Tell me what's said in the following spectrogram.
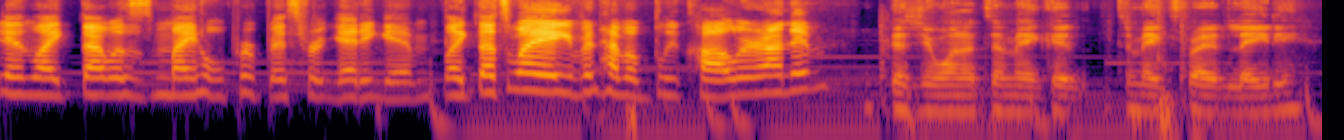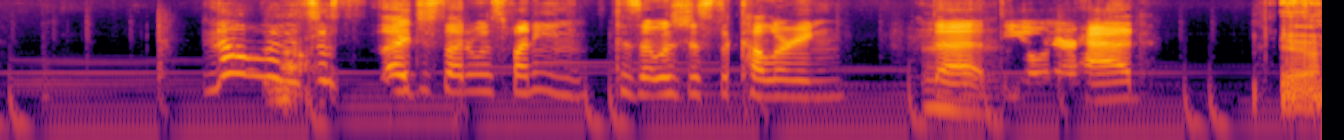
And like that was my whole purpose for getting him. Like that's why I even have a blue collar on him. Because you wanted to make it to make Fred lady. No, No. it's just I just thought it was funny because it was just the coloring that Mhm. the owner had. Yeah.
